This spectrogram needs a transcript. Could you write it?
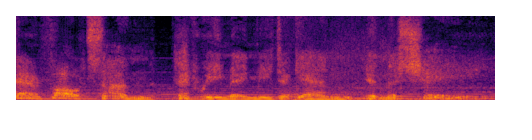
their fault, son, that we may meet again in the shade.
